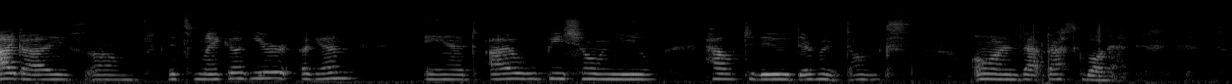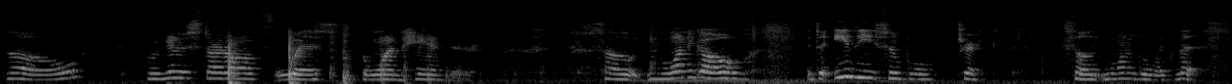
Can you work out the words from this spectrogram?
Hi guys, um, it's Micah here again, and I will be showing you how to do different dunks on that basketball net. So, we're going to start off with the one-hander. So, you want to go, it's an easy, simple trick. So, you want to go like this.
